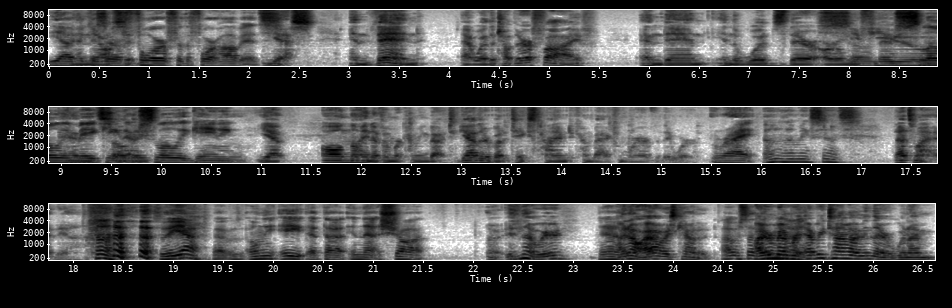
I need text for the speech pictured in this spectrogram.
yeah, And because there are sit- four for the four hobbits. Yes. And then at Weathertop there are five. And then in the woods there are only a few. They're slowly making. so they're they- slowly gaining. Yep. All nine of them are coming back together, but it takes time to come back from wherever they were. Right. Oh, that makes sense. That's my idea. Huh. So yeah, that was only eight at that in that shot. Uh, Isn't that weird? Yeah. I know. I always counted. I was. I remember every time I'm in there when I'm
